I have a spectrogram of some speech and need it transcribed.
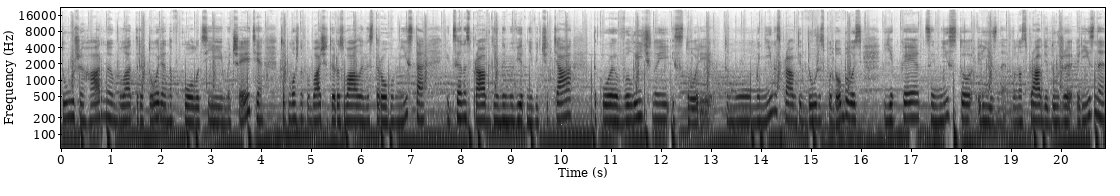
дуже гарною була територія навколо цієї мечеті. Тут можна побачити розвалини старого міста, і це насправді неймовірні відчуття такої величної історії. Тому мені насправді дуже сподобалось, яке це місто різне. Воно справді дуже різне,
